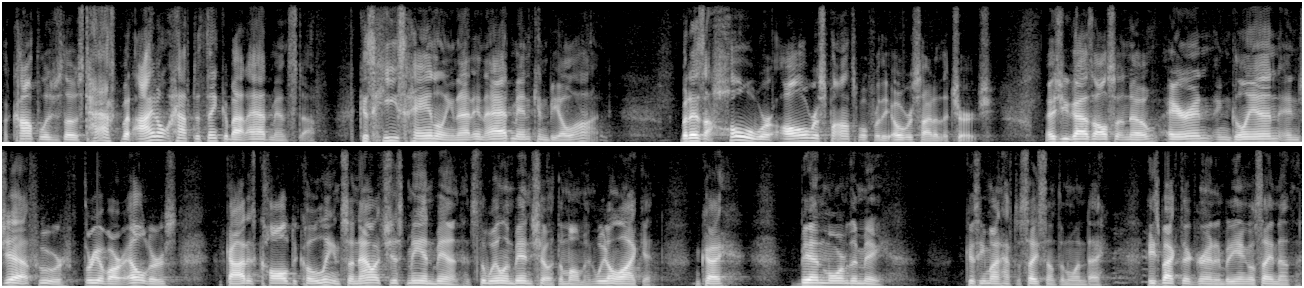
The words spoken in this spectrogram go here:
accomplish those tasks. But I don't have to think about admin stuff because he's handling that, and admin can be a lot. But as a whole, we're all responsible for the oversight of the church. As you guys also know, Aaron and Glenn and Jeff, who are three of our elders, God is called to co-lead. So now it's just me and Ben. It's the Will and Ben show at the moment. We don't like it. Okay? Ben more than me because he might have to say something one day. He's back there grinning, but he ain't going to say nothing.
